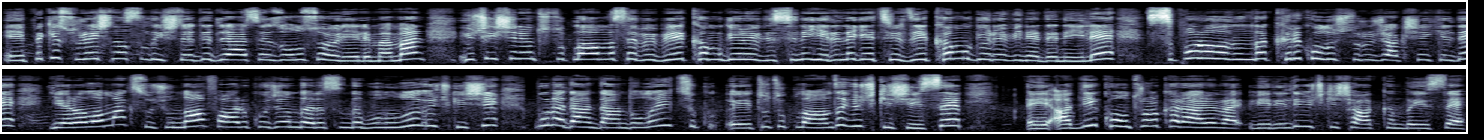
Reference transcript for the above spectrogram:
E, peki süreç nasıl işledi? Dilerseniz onu söyleyelim hemen. 3 kişinin tutuklanma sebebi kamu görevlisini yerine getirdiği kamu görevi nedeniyle spor alanında kırık oluşturacak şekilde yaralamak suçundan Faruk Hoca'nın da arasında bulunduğu 3 kişi bu nedenden dolayı e, tutuklandı. 3 kişi ise e, adli kontrol kararı ver- verildi. 3 kişi hakkında ise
